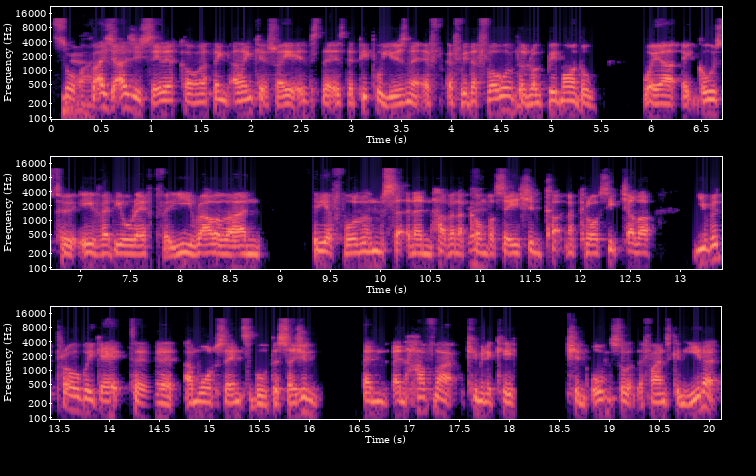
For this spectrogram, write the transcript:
so yeah. But as, as, you say there, Colin, I think I think it's right. It's the it's the people using it. If if we'd have followed the rugby model, where it goes to a video referee rather than three or four of them sitting in having a yeah. conversation, cutting across each other, you would probably get to a more sensible decision and and have that communication open so that the fans can hear it.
